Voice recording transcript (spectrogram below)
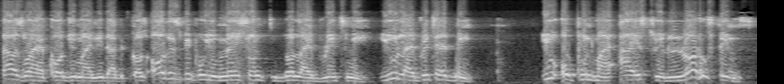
That was why I called you my leader because all these people you mentioned did not liberate me. You liberated me. You opened my eyes to a lot of things.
